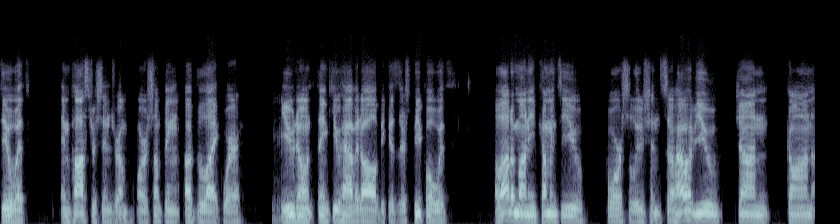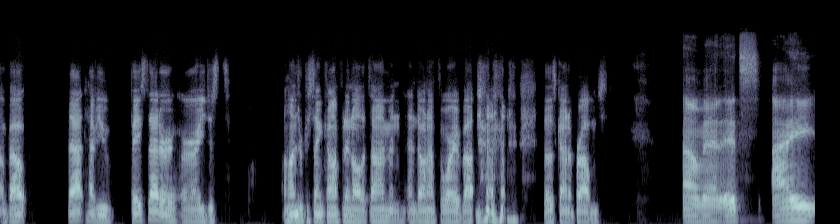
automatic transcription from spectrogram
deal with imposter syndrome or something of the like where you don't think you have it all because there's people with a lot of money coming to you for solutions. So how have you jon gone about that? Have you faced that or, or are you just 100% confident all the time and, and don't have to worry about those kind of problems? Oh man it's i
